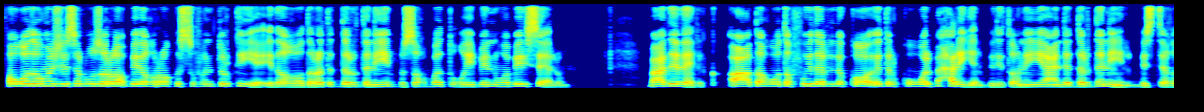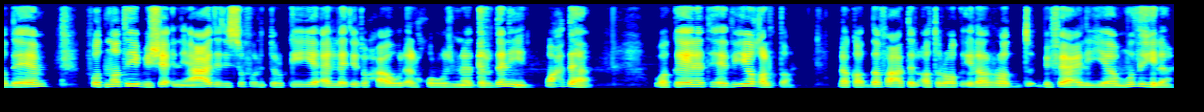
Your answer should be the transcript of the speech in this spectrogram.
فوضه مجلس الوزراء بإغراق السفن التركية إذا غادرت الدردنيل بصحبة غيب وبرسالة. بعد ذلك أعطى هو تفويضا لقائد القوة البحرية البريطانية عند الدردنيل باستخدام فطنته بشأن إعادة السفن التركية التي تحاول الخروج من الدردنيل وحدها. وكانت هذه غلطة. لقد دفعت الأتراك إلى الرد بفاعلية مذهلة.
